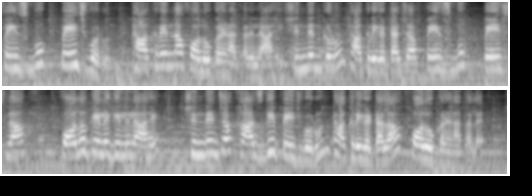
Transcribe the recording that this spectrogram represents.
फेसबुक पेजवरून ठाकरेंना फॉलो करण्यात आलेलं आहे. शिंदेकडून ठाकरे गटाच्या फेसबुक पेजला फॉलो केलं गेलेलं आहे. शिंदेच्या खासगी पेजवरून ठाकरे गटाला फॉलो करण्यात आलं आहे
